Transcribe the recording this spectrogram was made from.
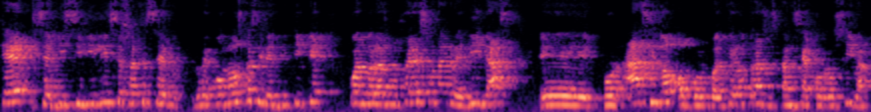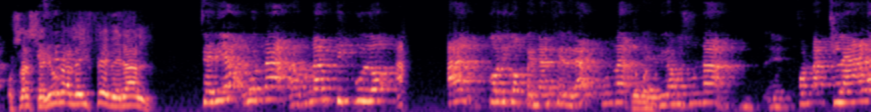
que se visibilice, o sea, que se reconozca, se identifique cuando las mujeres son agredidas eh, por ácido o por cualquier otra sustancia corrosiva. O sea, sería una ley federal. Sería una, un artículo al Código Penal Federal, una, bueno. eh, digamos, una eh, forma clara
